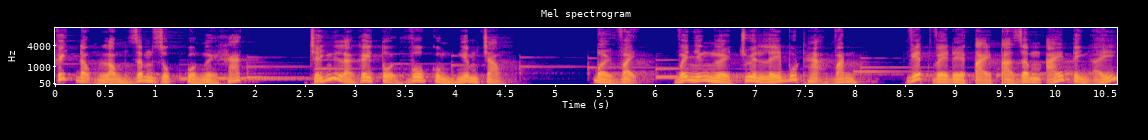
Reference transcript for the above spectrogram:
kích động lòng dâm dục của người khác chính là gây tội vô cùng nghiêm trọng. Bởi vậy, với những người chuyên lấy bút hạ văn, viết về đề tài tà dâm ái tình ấy,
